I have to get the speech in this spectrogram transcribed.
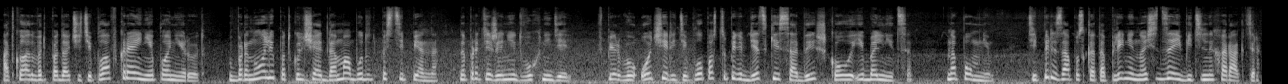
откладывать подачу тепла в крае не планируют. В Барнауле подключать дома будут постепенно, на протяжении двух недель. В первую очередь тепло поступит в детские сады, школы и больницы. Напомним, Теперь запуск отопления носит заявительный характер,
